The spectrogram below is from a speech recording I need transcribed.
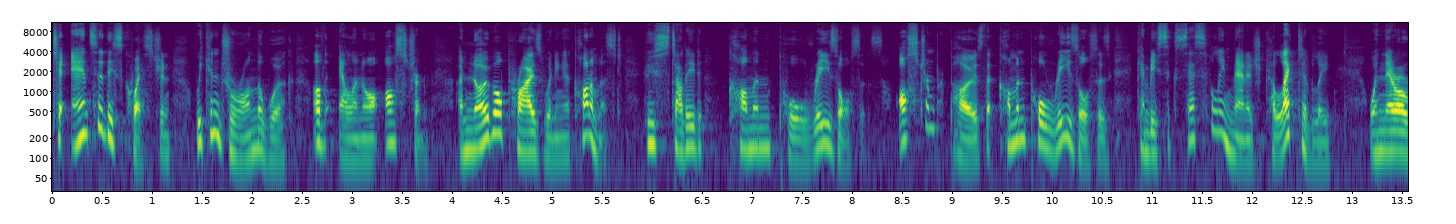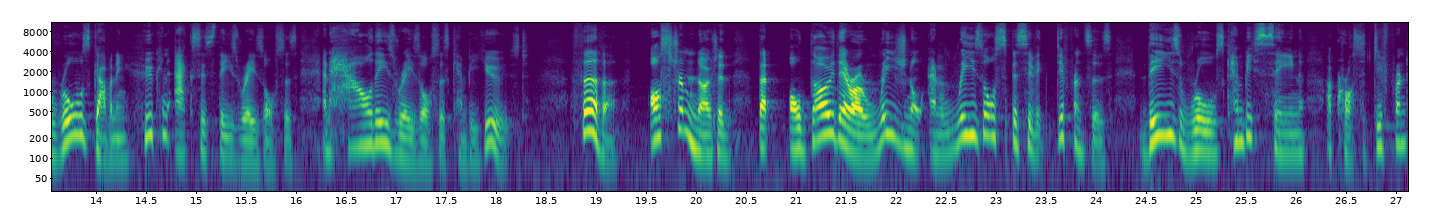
To answer this question, we can draw on the work of Elinor Ostrom, a Nobel Prize winning economist who studied common pool resources. Ostrom proposed that common pool resources can be successfully managed collectively when there are rules governing who can access these resources and how these resources can be used. Further, Ostrom noted that although there are regional and resource-specific differences, these rules can be seen across different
